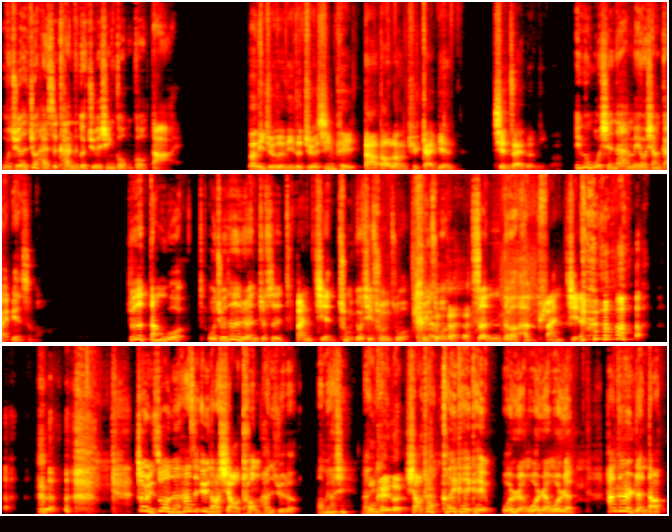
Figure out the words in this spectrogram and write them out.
我觉得就还是看那个决心够不够大欸。那你觉得你的决心可以大到让你去改变现在的你吗？因为我现在还没有想改变什么，就是当我我觉得这个人就是犯贱，处尤其处女座，处女座 真的很犯贱。处女座呢，他是遇到小痛，他就觉得哦没关系，我可以忍，小痛可以可以可以，我忍我忍我忍。他真的忍到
